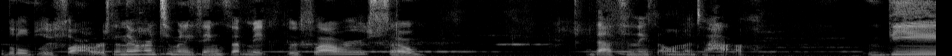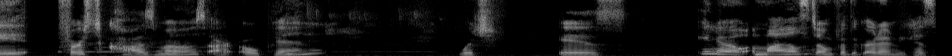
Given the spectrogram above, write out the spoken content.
little blue flowers. And there aren't too many things that make blue flowers, so that's a nice element to have. The first cosmos are open, which is, you know, a milestone for the garden because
